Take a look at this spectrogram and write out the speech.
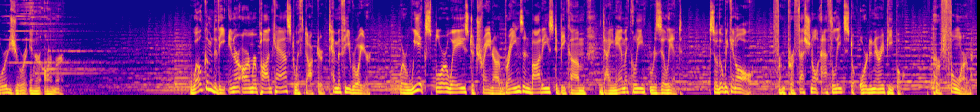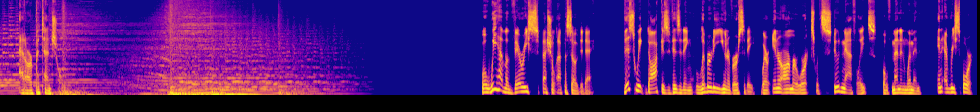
forge your inner armor. Welcome to the Inner Armor Podcast with Dr. Timothy Royer, where we explore ways to train our brains and bodies to become dynamically resilient so that we can all, from professional athletes to ordinary people, perform at our potential. Well, we have a very special episode today. This week, Doc is visiting Liberty University, where Inner Armor works with student athletes, both men and women, in every sport.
